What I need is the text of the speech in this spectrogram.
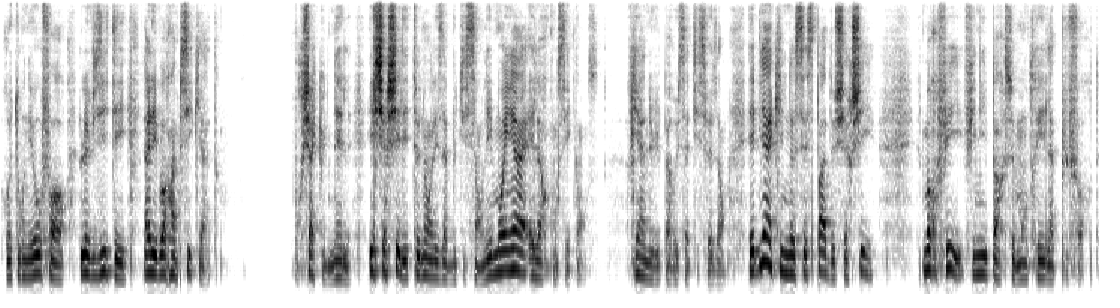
Retourner au fort, le visiter, aller voir un psychiatre. Pour chacune d'elles, il cherchait les tenants et les aboutissants, les moyens et leurs conséquences. Rien ne lui parut satisfaisant. Et bien qu'il ne cesse pas de chercher, Morphée finit par se montrer la plus forte.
